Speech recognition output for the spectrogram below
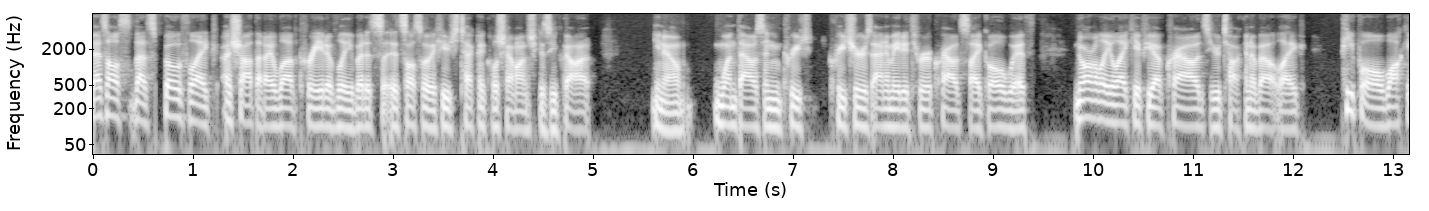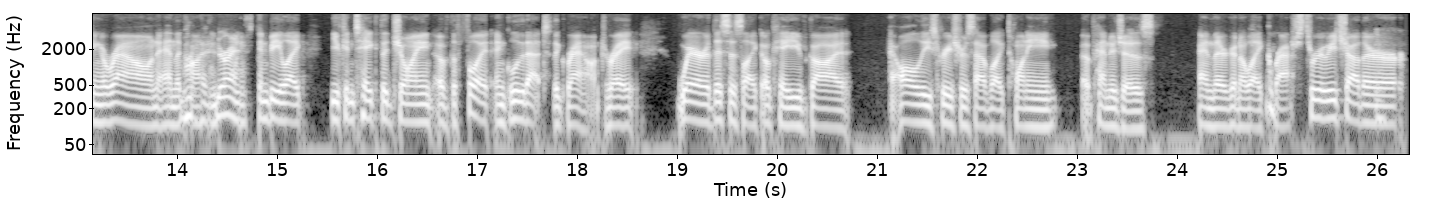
that's also that's both like a shot that I love creatively, but it's it's also a huge technical challenge because you've got you know 1000 cre- creatures animated through a crowd cycle with normally like if you have crowds you're talking about like people walking around and the right, right. can be like you can take the joint of the foot and glue that to the ground right where this is like okay you've got all these creatures have like 20 appendages and they're going to like hmm. crash through each other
